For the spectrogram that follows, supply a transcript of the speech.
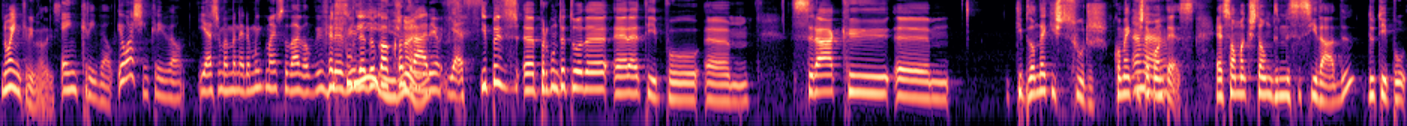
Não é incrível isso? É incrível. Eu acho incrível. E acho uma maneira muito mais saudável de viver E a vida do que ao feliz, é? contrário. Yes. E depois a pergunta toda era tipo: hum, será que. hum, tipo, de onde é que isto surge? Como é que isto Aham. acontece? É só uma questão de necessidade? Do tipo.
